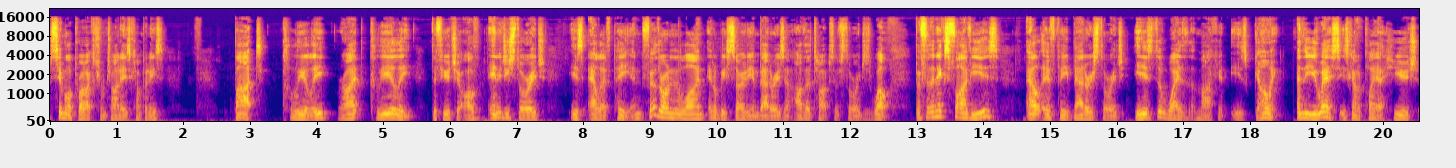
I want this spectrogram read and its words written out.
similar products from Chinese companies. But clearly, right, clearly the future of energy storage is LFP. And further on in the line, it'll be sodium batteries and other types of storage as well. But for the next five years, LFP battery storage is the way that the market is going. And the US is going to play a huge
